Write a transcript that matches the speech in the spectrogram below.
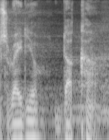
loopsradio.com.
